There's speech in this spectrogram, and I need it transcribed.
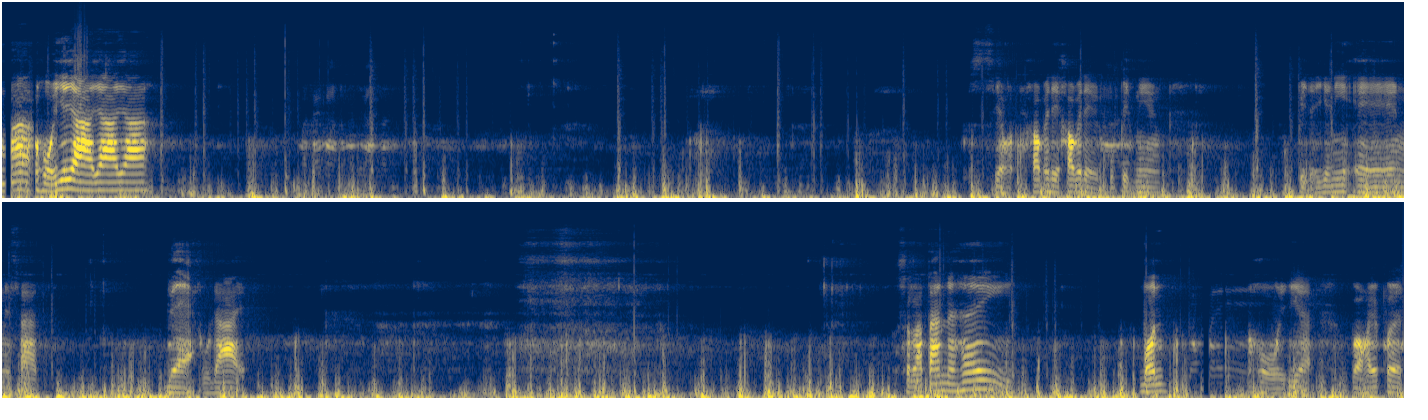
มาโอ้โหอยาอยาอยาอยาเสียวเข้าไปเด็เข้าไปเด็กูปิดนี่เอง ปิดไอ้เหี้ยนี่เองไอ้สัตว์แดกกูได้ สลาตันนะเฮ้ย บน โอ้โหเฮียบอกให้เปิด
